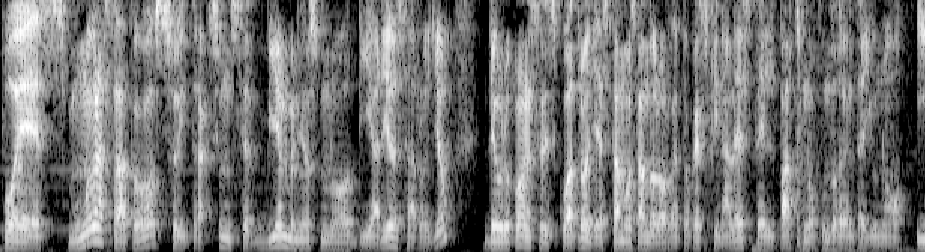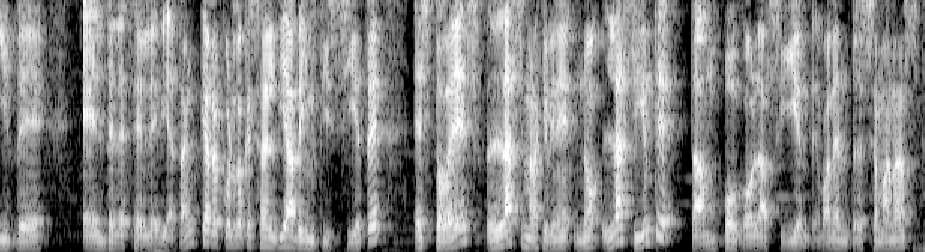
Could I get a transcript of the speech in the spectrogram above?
Pues muy buenas a todos, soy Traxium, sed bienvenidos a un nuevo diario de desarrollo de Europa el 4. Ya estamos dando los retoques finales del patch 1.31 y de el DLC Leviathan, que recuerdo que sale el día 27. Esto es la semana que viene, no, la siguiente tampoco, la siguiente, ¿vale? En tres semanas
